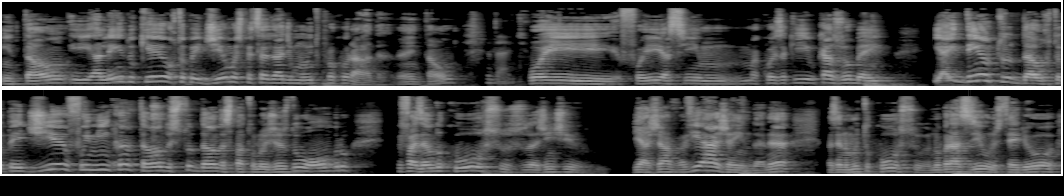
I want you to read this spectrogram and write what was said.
Então, e além do que, a ortopedia é uma especialidade muito procurada, né? Então, Verdade. foi, foi assim, um- uma coisa que casou bem. E aí, dentro da ortopedia, eu fui me encantando, estudando as patologias do ombro, fui fazendo cursos, a gente viajava, viaja ainda, né? Fazendo muito curso no Brasil, no exterior.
